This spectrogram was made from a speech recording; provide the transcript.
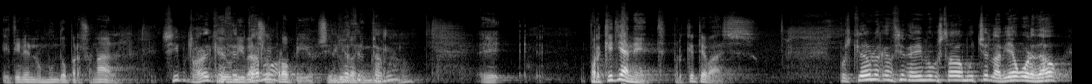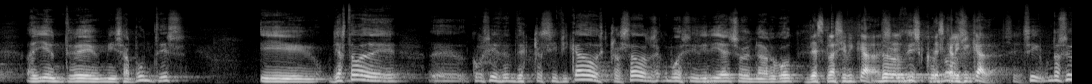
Y tienen un mundo personal. Sí, claro, hay que y un universo propio, sin Hay duda ninguna. Eh, ¿Por qué Janet? ¿Por qué te vas? Pues que era una canción que a mí me gustaba mucho, la había guardado ahí entre mis apuntes y ya estaba de, eh, ¿cómo se dice? Desclasificada o desclasada, no sé cómo se diría eso en argot. Desclasificada. de sí, los discos. ¿no? Descalificada. Sí, sí. sí, no sé,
